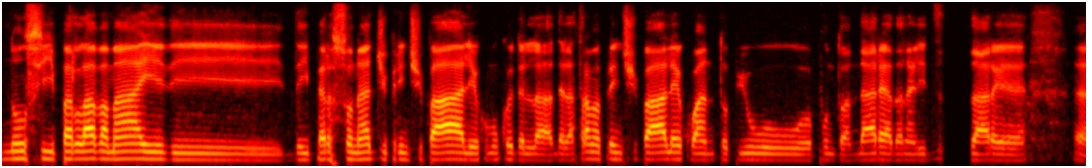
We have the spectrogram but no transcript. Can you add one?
non si parlava mai di, dei personaggi principali o comunque della, della, trama principale, quanto più appunto andare ad analizzare eh,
